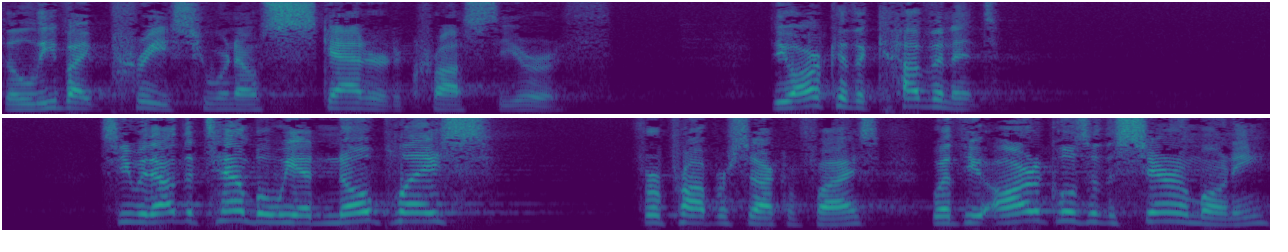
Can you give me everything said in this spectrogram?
The Levite priests who were now scattered across the earth. The Ark of the Covenant. See, without the temple, we had no place for proper sacrifice. With the articles of the ceremony,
